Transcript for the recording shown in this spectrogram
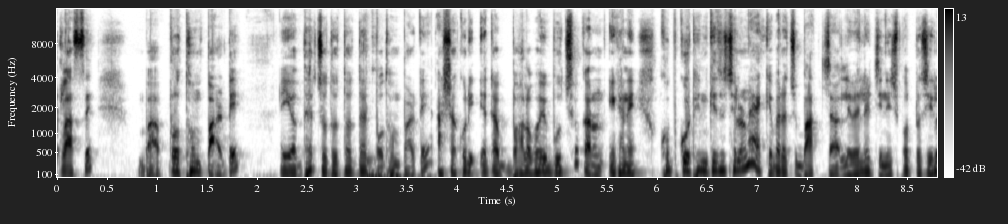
ক্লাসে বা প্রথম পার্টে এই অধ্যায়ের চতুর্থ অধ্যায়ের প্রথম পার্টে। আশা করি এটা ভালোভাবে বুঝছ, কারণ এখানে খুব কঠিন কিছু ছিল না, একেবারে বাচ্চা লেভেলের জিনিসপত্র ছিল।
